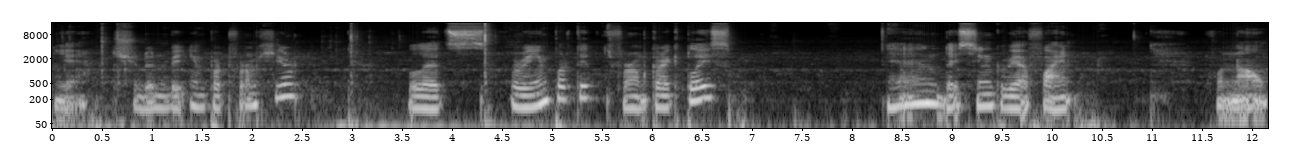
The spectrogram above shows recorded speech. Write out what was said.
Yeah it shouldn't be import from here. Let's re-import it from correct place. And I think we are fine for now.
